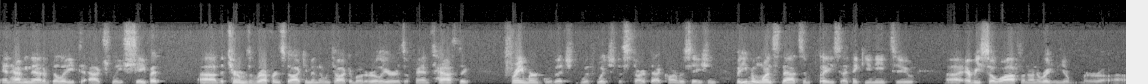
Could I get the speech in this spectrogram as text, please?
and having that ability to actually shape it. Uh, the terms of reference document that we talked about earlier is a fantastic framework with which with which to start that conversation but even once that's in place, I think you need to uh, every so often on a regular or uh,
